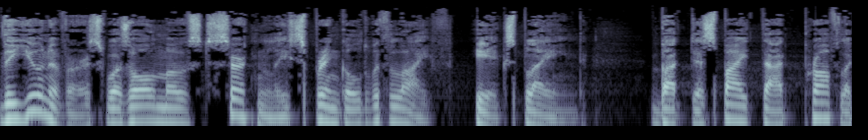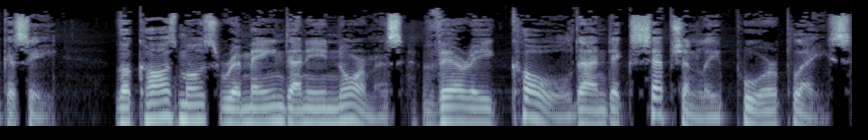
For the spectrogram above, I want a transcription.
The universe was almost certainly sprinkled with life, he explained, but despite that profligacy, the cosmos remained an enormous, very cold, and exceptionally poor place.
